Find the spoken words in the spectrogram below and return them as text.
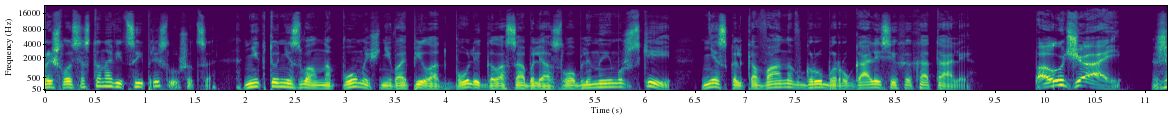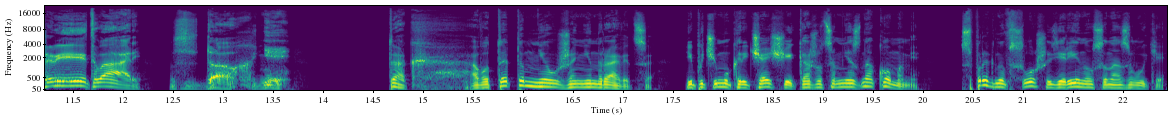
Пришлось остановиться и прислушаться. Никто не звал на помощь, не вопил от боли, голоса были озлобленные и мужские. Несколько ванов грубо ругались и хохотали. «Получай! Жри, тварь! Сдохни!» Так, а вот это мне уже не нравится. И почему кричащие кажутся мне знакомыми? Спрыгнув с лошади, ринулся на звуки.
